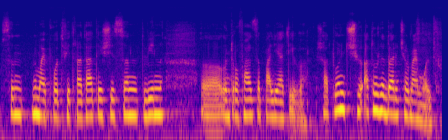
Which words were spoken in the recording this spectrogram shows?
sunt, nu mai pot fi tratate și sunt, vin uh, într-o fază paliativă. Și atunci, atunci ne doare cel mai mult.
